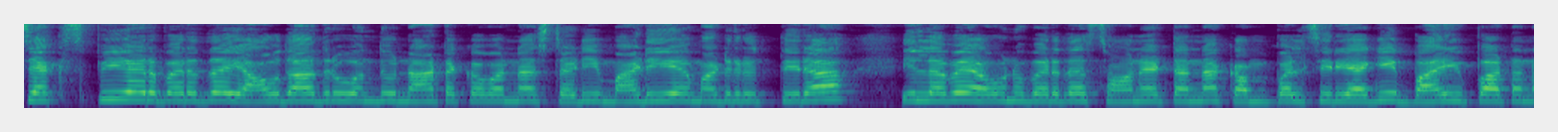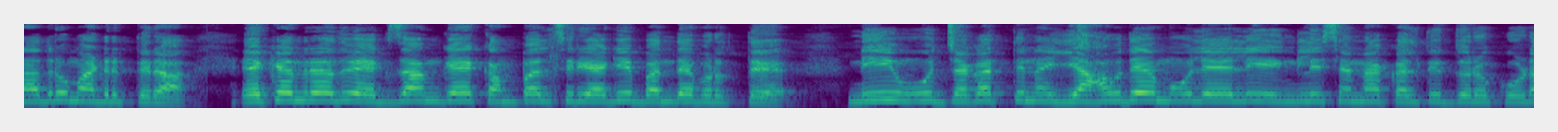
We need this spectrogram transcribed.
ಶೇಕ್ಸ್ಪಿಯರ್ ಬರೆದ ಯಾವುದಾದ್ರೂ ಒಂದು ನಾಟಕವನ್ನು ಸ್ಟಡಿ ಮಾಡಿಯೇ ಮಾಡಿರುತ್ತೀರಾ? ಇಲ್ಲವೇ, ಅವನು ಬರೆದ ಸಾನೆಟನ್ನು ಕಂಪಲ್ಸರಿಯಾಗಿ ಬಾಯಿಪಾಠನಾದರೂ ಮಾಡಿರ್ತೀರಾ? ಏಕೆಂದರೆ ಅದು ಎಕ್ಸಾಮ್ಗೆ ಕಂಪಲ್ಸರಿಯಾಗಿ ಬಂದೇ ಬರುತ್ತೆ. ನೀವು ಜಗತ್ತಿನ ಯಾವುದೇ ಮೂಲೆಯಲ್ಲಿ ಇಂಗ್ಲೀಷನ್ನು ಕಲ್ತಿದ್ದರೂ ಕೂಡ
